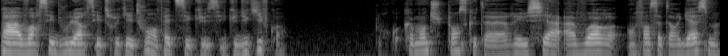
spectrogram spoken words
pas avoir ces douleurs, ces trucs et tout. En fait, c'est que, que du kiff quoi. Comment tu penses que tu as réussi à avoir enfin cet orgasme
